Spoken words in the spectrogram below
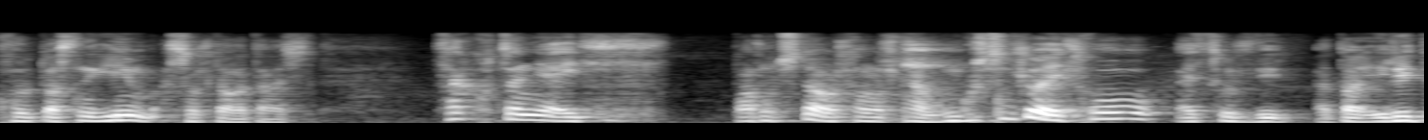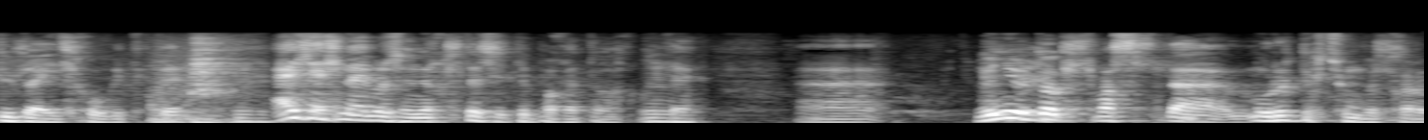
хувьд бас нэг ийм асуулт байгаа даа шүү дээ. Цаг хугацааны аялал боломжтой болох юм бол та өнгөрсөн рүү аялах уу айлсгүй одоо ирээдүйн рүү аялах уу гэдэг тий. Аль аль нь амар сонирхолтой сэдв байгаа даа байхгүй тий. А миний хувьд бол бас мөрөөдөгч хүн болохоор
